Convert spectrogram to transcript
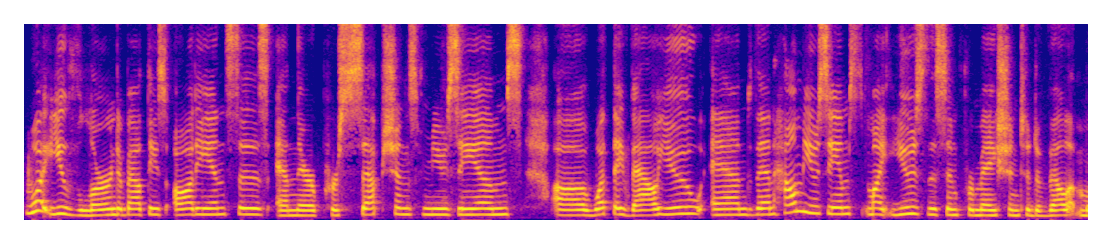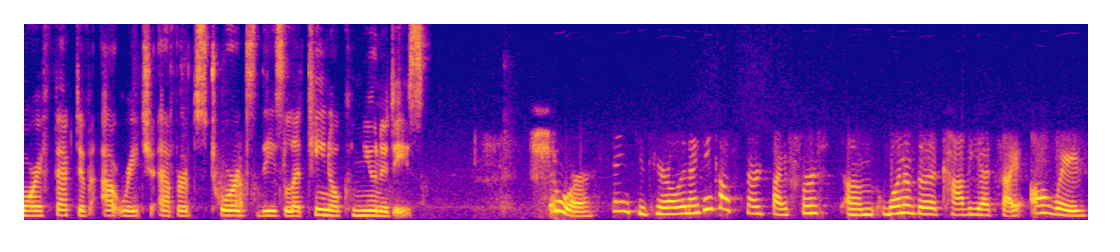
what you've learned about these audiences and their perceptions of museums, uh, what they value, and then how museums might use this information to develop more effective outreach efforts towards these Latino communities. Sure. Thank you, Carol. And I think I'll start by first, um, one of the caveats I always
